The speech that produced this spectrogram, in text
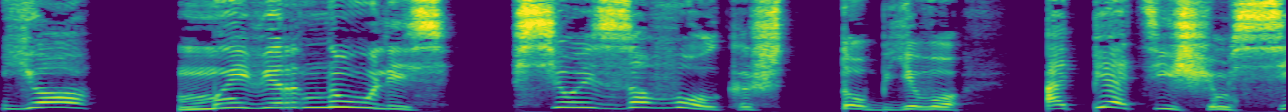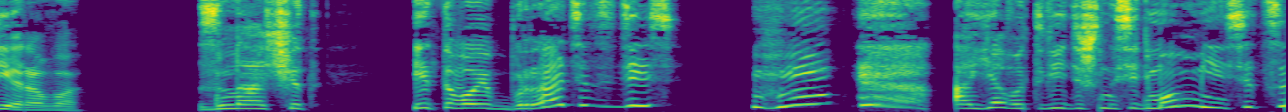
я... Мы вернулись, все из-за волка, что чтоб его, опять ищем серого. Значит, и твой братец здесь? А я вот, видишь, на седьмом месяце.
